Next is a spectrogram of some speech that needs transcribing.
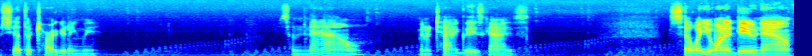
see how they're targeting me? So now I'm gonna tag these guys. So what you want to do now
